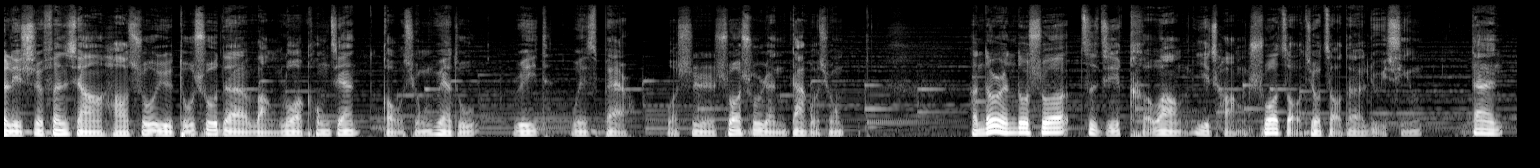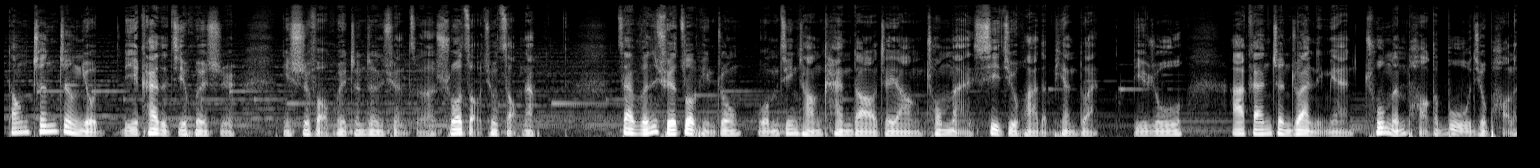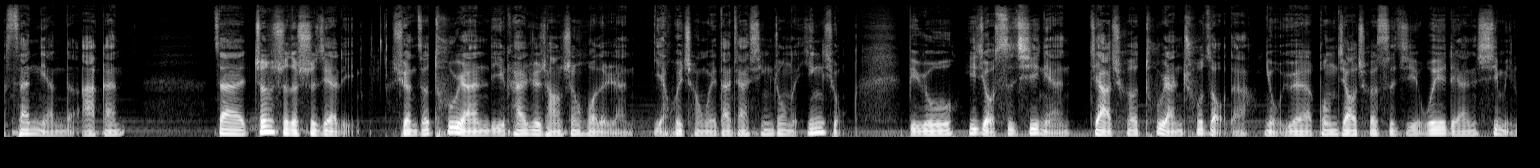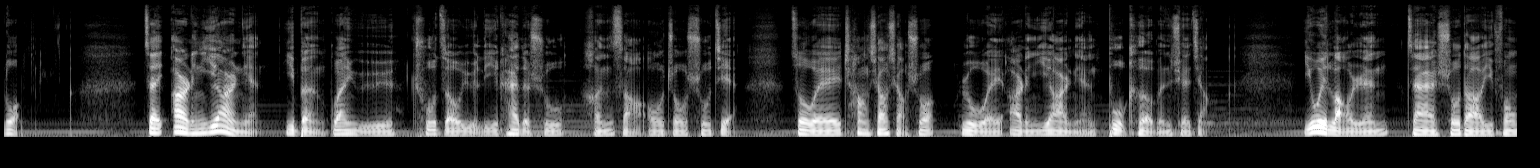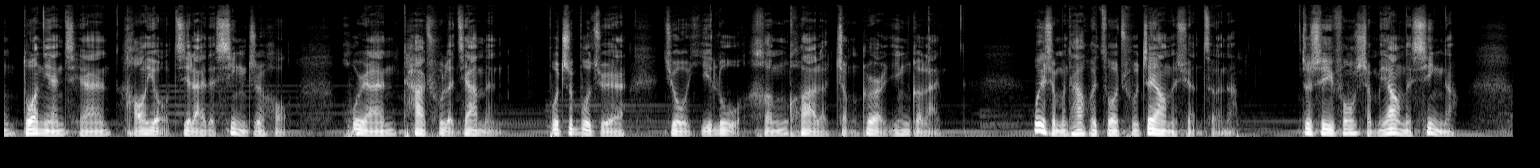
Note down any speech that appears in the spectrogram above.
这里是分享好书与读书的网络空间“狗熊阅读 ”（Read with Bear），我是说书人大狗熊。很多人都说自己渴望一场说走就走的旅行，但当真正有离开的机会时，你是否会真正选择说走就走呢？在文学作品中，我们经常看到这样充满戏剧化的片段，比如。《阿甘正传》里面，出门跑个步就跑了三年的阿甘，在真实的世界里，选择突然离开日常生活的人，也会成为大家心中的英雄。比如1947年驾车突然出走的纽约公交车司机威廉·西米洛，在2012年，一本关于出走与离开的书横扫欧洲书界，作为畅销小说。入围二零一二年布克文学奖。一位老人在收到一封多年前好友寄来的信之后，忽然踏出了家门，不知不觉就一路横跨了整个英格兰。为什么他会做出这样的选择呢？这是一封什么样的信呢？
